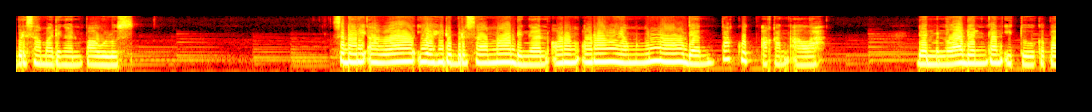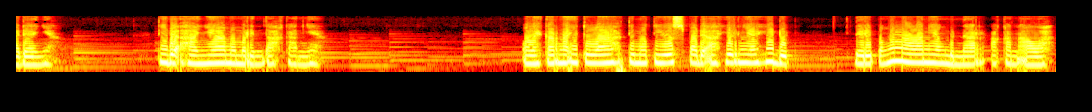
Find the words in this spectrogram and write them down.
bersama dengan Paulus. Sedari awal, ia hidup bersama dengan orang-orang yang mengenal dan takut akan Allah, dan meneladankan itu kepadanya, tidak hanya memerintahkannya. Oleh karena itulah, Timotius pada akhirnya hidup dari pengenalan yang benar akan Allah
